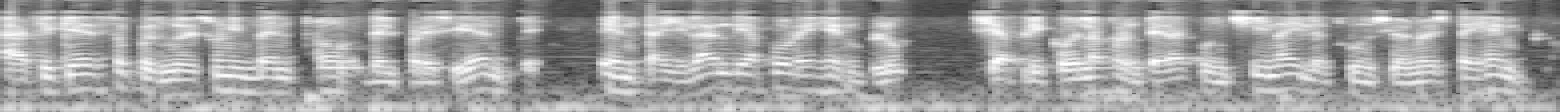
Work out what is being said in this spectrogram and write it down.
Así que esto pues no es un invento del presidente. En Tailandia, por ejemplo, se aplicó en la frontera con China y les funcionó este ejemplo.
